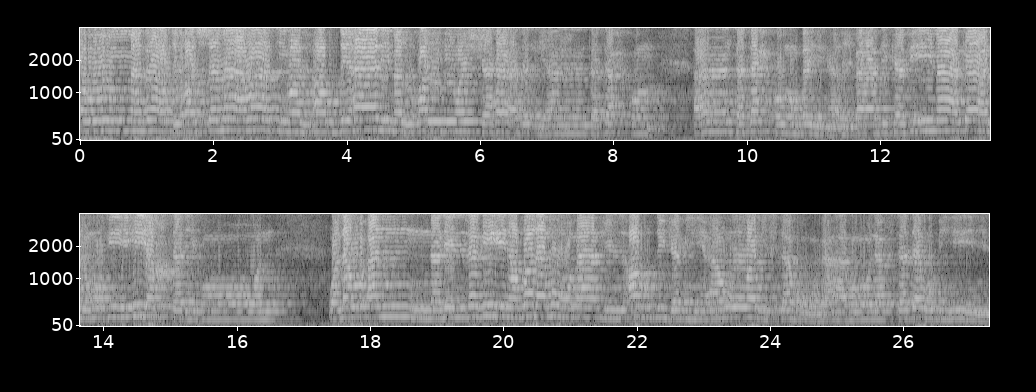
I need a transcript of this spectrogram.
اللهم فاطر السماوات والأرض عالم الغيب والشهادة أنت تحكم أنت تحكم بين عبادك فيما كانوا فيه يختلفون. ولو أن للذين ظلموا ما في الأرض جميعا ومثله معه لافتدوا به من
